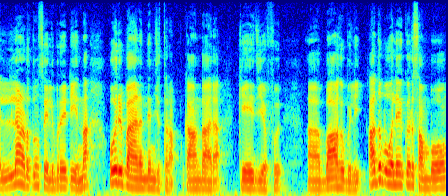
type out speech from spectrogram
എല്ലായിടത്തും സെലിബ്രേറ്റ് ചെയ്യുന്ന ഒരു പാനന്തിൻ ചിത്രം. Kantara K G F Baahubali. അതുപോലെയൊക്കെ ഒരു സംഭവം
